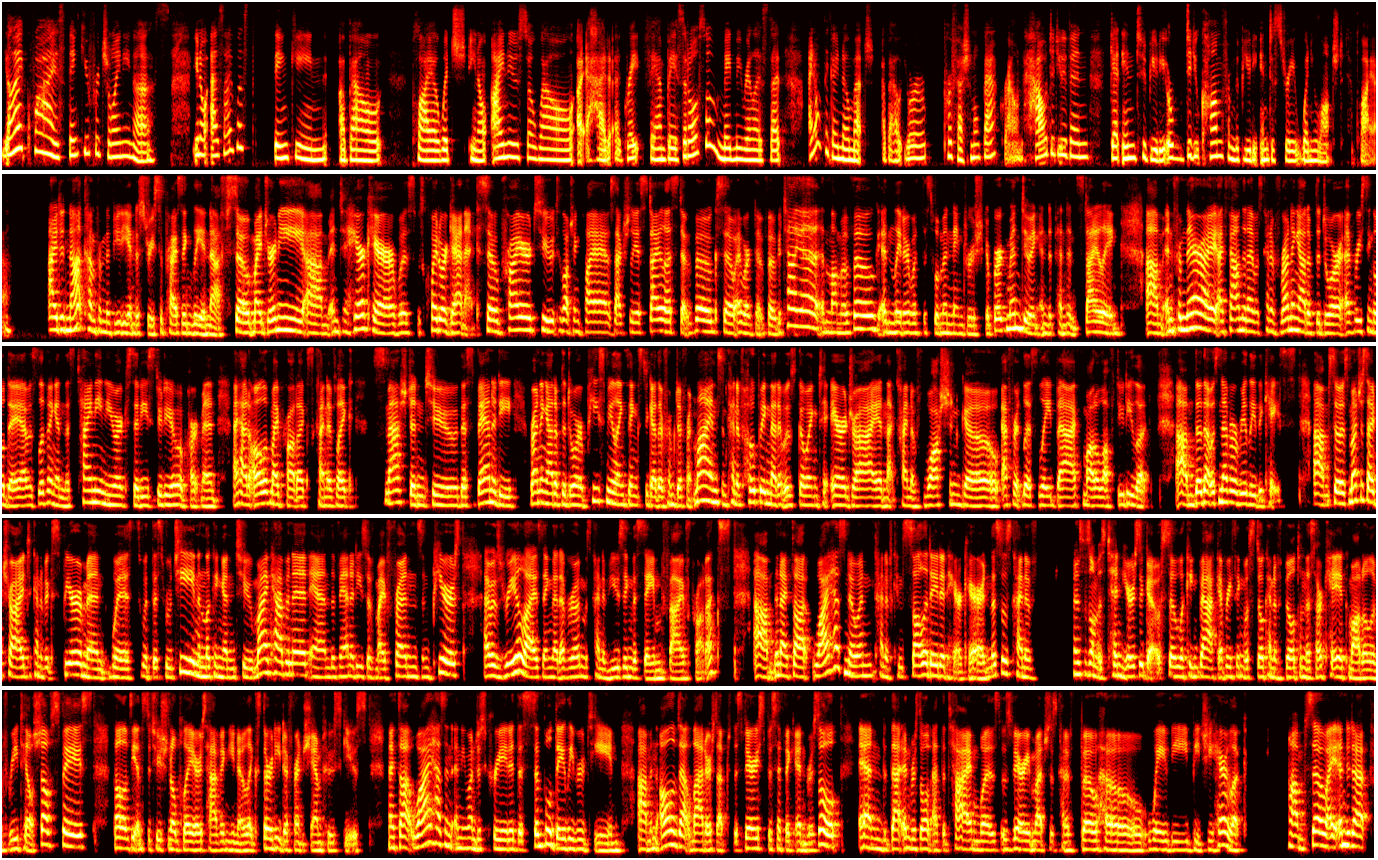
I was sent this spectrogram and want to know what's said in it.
Likewise. Thank you for joining us. You know, as I was thinking about Playa, which, you know, I knew so well, I had a great fan base, it also made me realize that I don't think I know much about your professional background. How did you even get into beauty, or did you come from the beauty industry when you launched Playa? I did not come from the beauty industry, surprisingly enough. So my journey um, into hair care was was quite organic. So prior to to launching Playa, I was actually a stylist at Vogue. So I worked at Vogue Italia and L'Uomo Vogue, and later with this woman named Rushka Bergman doing independent styling. Um, and from there, I, I found that I was kind of running out of the door every single day. I was living in this tiny New York City studio apartment. I had all of my products kind of like smashed into this vanity, running out of the door, piecemealing things together from different lines and kind of hoping that it was going to air dry and that kind of wash and go, effortless, laid back, model off duty look, um, though that was never really the case. Um, so as much as I tried to kind of experiment with, with this routine and looking into my cabinet and the vanities of my friends and peers, I was realizing that everyone was kind of using the same five products. Um, and I thought, why has no one kind of consolidated hair care? And this was kind of this was almost 10 years ago. So looking back, everything was still kind of built on this archaic model of retail shelf space, with all of the institutional players having, you know, like 30 different shampoo SKUs. And I thought, why hasn't anyone just created this simple daily routine? Um, and all of that ladders up to this very specific end result. And that end result at the time was, was very much this kind of boho, wavy, beachy hair look. Um, so I ended up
